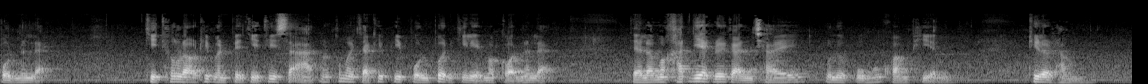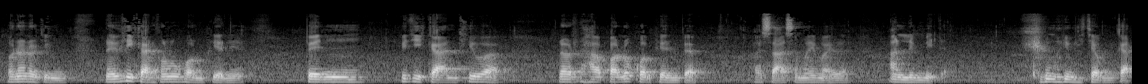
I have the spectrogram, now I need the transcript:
ปนนั่นแหละ จิตของเราที่มันเป็นจิตที่สะอาด มันก็มาจากที่พี่ปนเปื้อนกิเลสมาก่อนนั่นแหละ แต่เรามาคัดแยกด้วยการใช้อุณหภูมิของความเพียรที่เราทำเพราะนั้นเราจึงในวิธีการของหลวงพ่อเพียรเนี่ยเป็นวิธีการที่ว่าเราทำปาลบความเพียรแบบภาษาสมัยใหม่เลยอันลิมิต คือไม่มีจำกัด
